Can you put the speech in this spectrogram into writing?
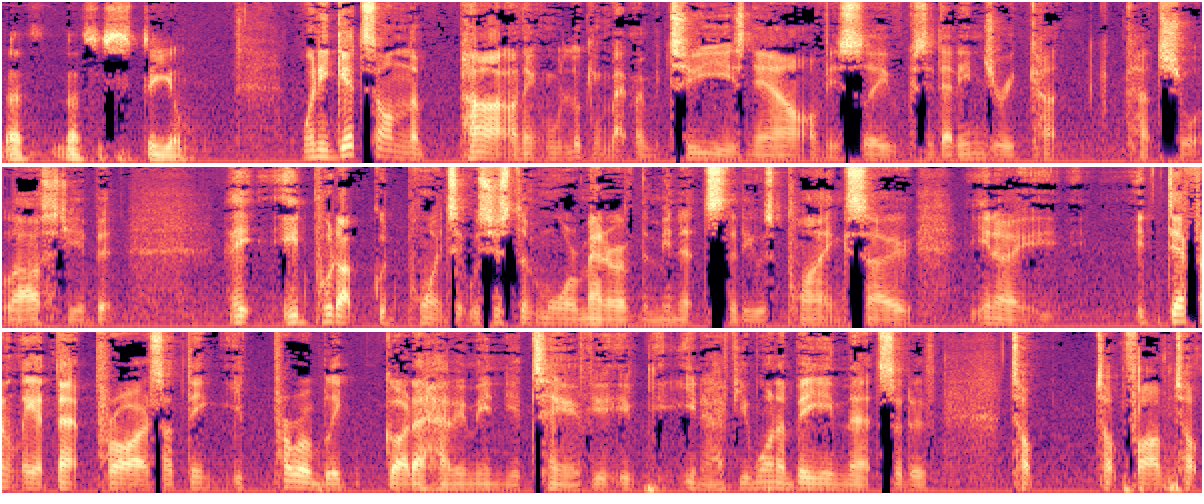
that's, that's a steal. When he gets on the part, I think we're looking back maybe two years now, obviously, because of that injury cut cut short last year, but he, would put up good points. It was just a more a matter of the minutes that he was playing. So, you know, it definitely at that price, I think you've probably got to have him in your team. If you, if, you know, if you want to be in that sort of top top five, top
